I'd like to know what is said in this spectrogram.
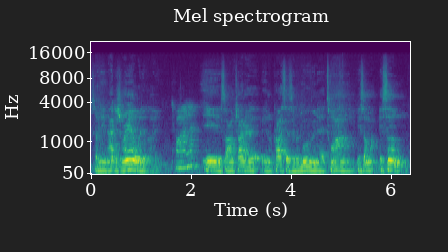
So then I just ran with it like, Twan Knots. yeah, so I'm trying to, in the process of removing that twine, it's on my, it's some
